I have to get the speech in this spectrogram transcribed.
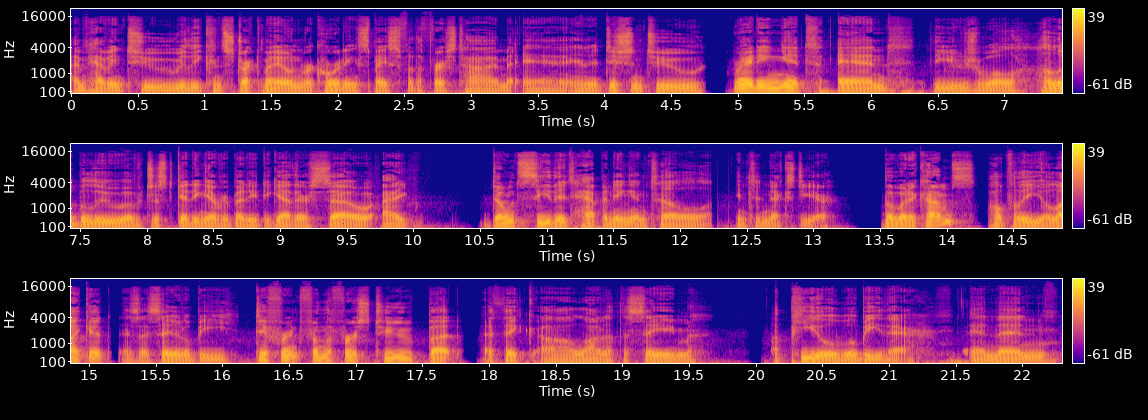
I'm having to really construct my own recording space for the first time. And in addition to writing it and the usual hullabaloo of just getting everybody together, so I don't see that happening until into next year. But when it comes, hopefully you'll like it. As I say, it'll be different from the first two, but I think a lot of the same appeal will be there. And then,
